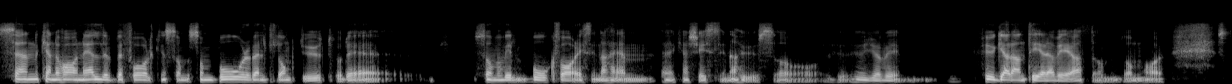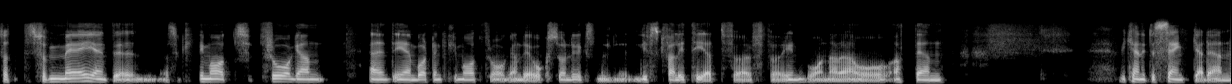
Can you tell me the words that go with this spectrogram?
sen kan du ha en äldre befolkning som, som bor väldigt långt ut och det, som vill bo kvar i sina hem, eh, kanske i sina hus. Och hur, hur gör vi hur garanterar vi att de, de har... Så för mig är inte alltså klimatfrågan är inte enbart en klimatfråga, det är också liksom livskvalitet för, för invånare och att den vi kan inte sänka den,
